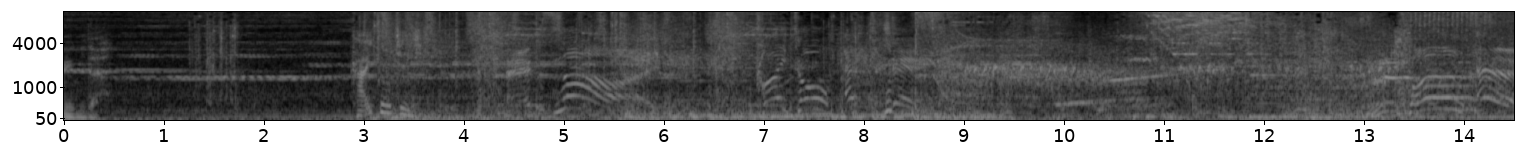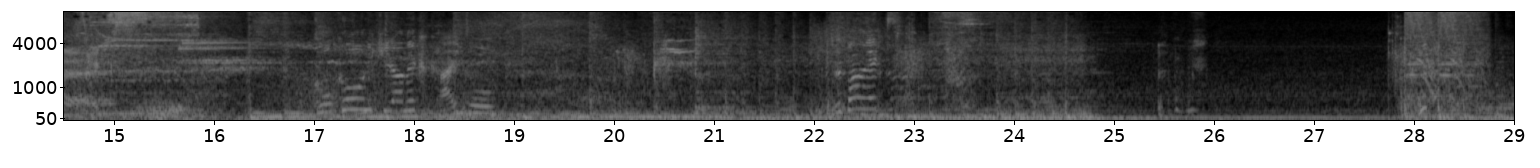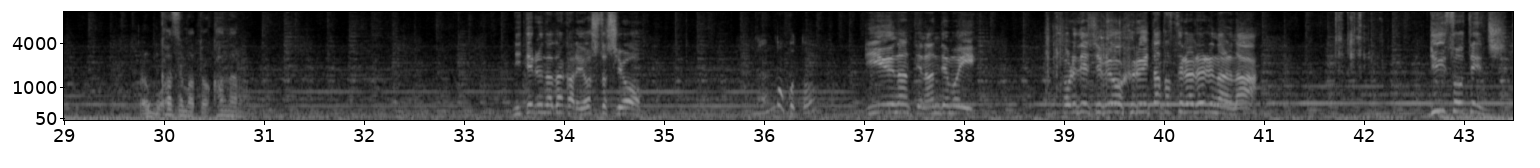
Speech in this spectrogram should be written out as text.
カズマとカナロン似てる名だからよしとしよ何のこと？う理由なんて何でもいい。それで自分を奮い立たせられるならな。竜装天地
